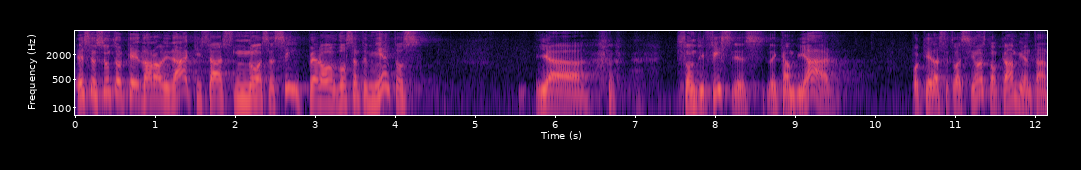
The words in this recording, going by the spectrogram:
es un asunto que la realidad quizás no es así, pero los sentimientos ya son difíciles de cambiar porque las situaciones no cambian tan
